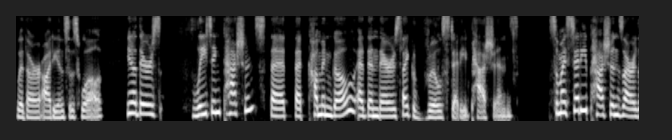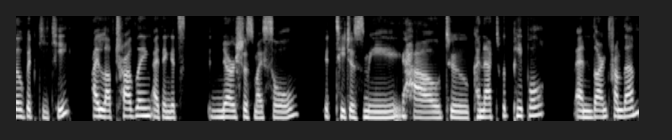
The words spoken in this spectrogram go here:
with our audience as well. You know, there's fleeting passions that that come and go, and then there's like real steady passions. So my steady passions are a little bit geeky. I love traveling. I think it's it nourishes my soul. It teaches me how to connect with people and learn from them.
